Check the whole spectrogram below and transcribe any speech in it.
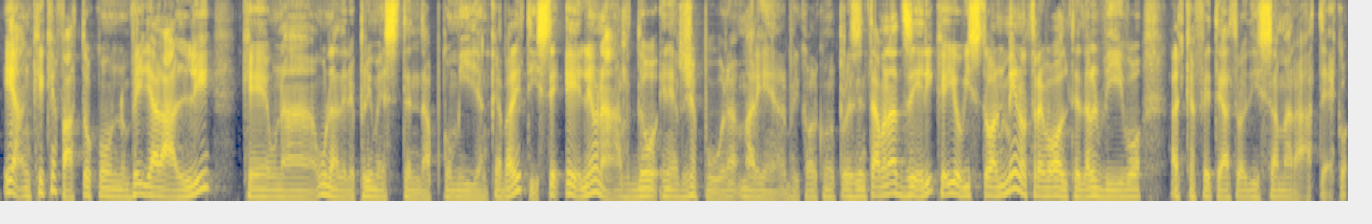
e anche che ha fatto con Veglia Lalli, che è una, una delle prime stand-up comedian cabarettiste, e Leonardo, Energia Pura, Maria, ricordo come presentavano a Zeri, che io ho visto almeno tre volte dal vivo al Caffè Teatro di Samarate. Ecco.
